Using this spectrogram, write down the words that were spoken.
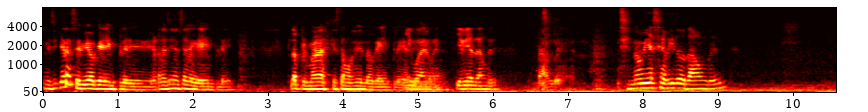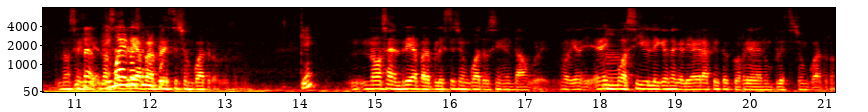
Ni siquiera se vio gameplay, recién se ve gameplay. Es la primera vez que estamos viendo gameplay. Igual, güey. Ya había downgrade. Downgrade. Si no hubiese habido downgrade, no, sería, sea, saldría para un- PlayStation 4. o sea, ¿Qué? no saldría para PlayStation 4 sin el downgrade. porque era Ah. imposible que esa calidad gráfica corriera en un PlayStation 4.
